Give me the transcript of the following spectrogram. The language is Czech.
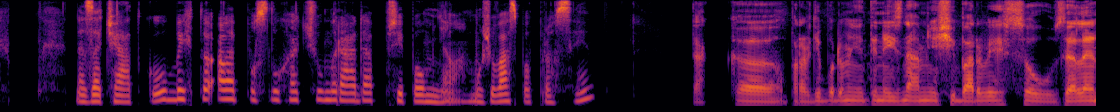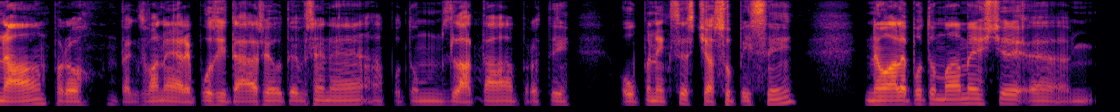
Na začátku bych to ale posluchačům ráda připomněla. Můžu vás poprosit? Tak eh, pravděpodobně ty nejznámější barvy jsou zelená pro takzvané repozitáře otevřené a potom zlatá pro ty open access časopisy. No ale potom máme ještě eh,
